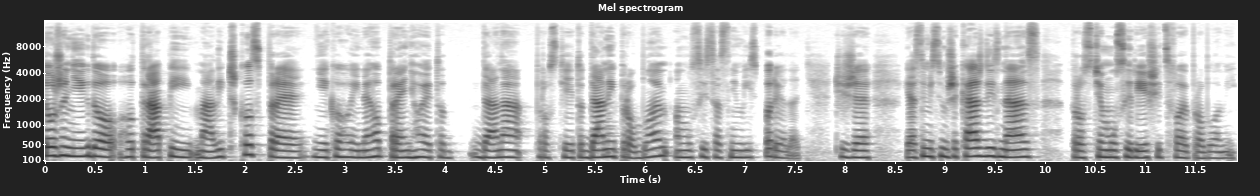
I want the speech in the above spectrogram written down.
to, že niekto ho trápi maličkosť pre niekoho iného, pre ňoho je to daná, proste je to daný problém a musí sa s ním vysporiadať. Čiže ja si myslím, že každý z nás proste musí riešiť svoje problémy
